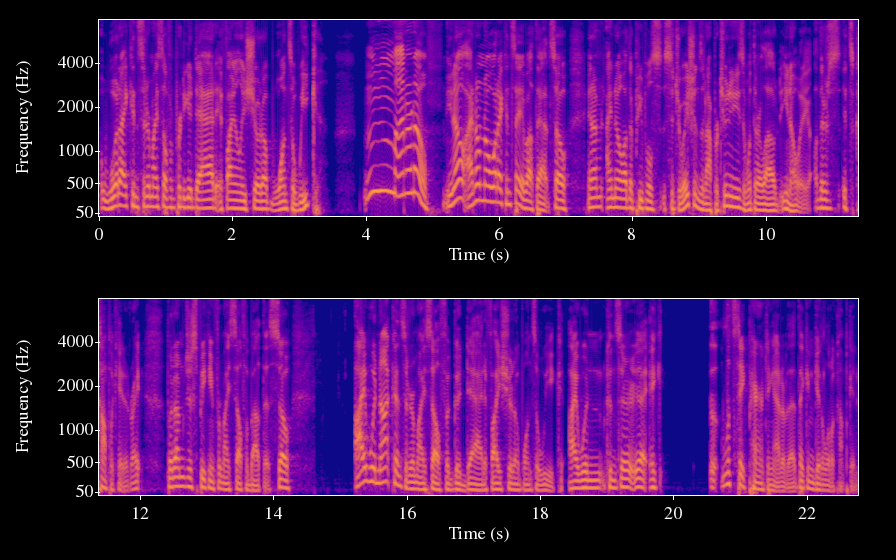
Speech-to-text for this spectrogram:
would I consider myself a pretty good dad if I only showed up once a week? Mm, I don't know. You know, I don't know what I can say about that. So, and I'm, i know other people's situations and opportunities and what they're allowed. You know, there's it's complicated, right? But I'm just speaking for myself about this. So, I would not consider myself a good dad if I showed up once a week. I wouldn't consider. It, let's take parenting out of that. That can get a little complicated.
